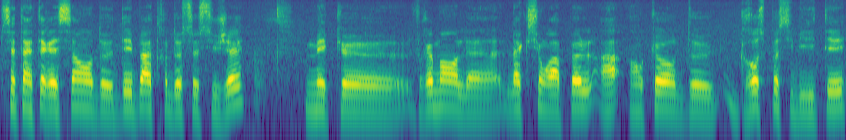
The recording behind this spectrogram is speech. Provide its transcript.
c'est intéressant de débattre de ce sujet mais que vraiment l'action Apple a encore de grosses possibilités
